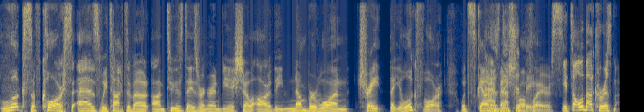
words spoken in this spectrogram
Looks, of course, as we talked about on Tuesday's Ringer NBA show, are the number one trait that you look for when scouting As basketball players. it's all about charisma.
